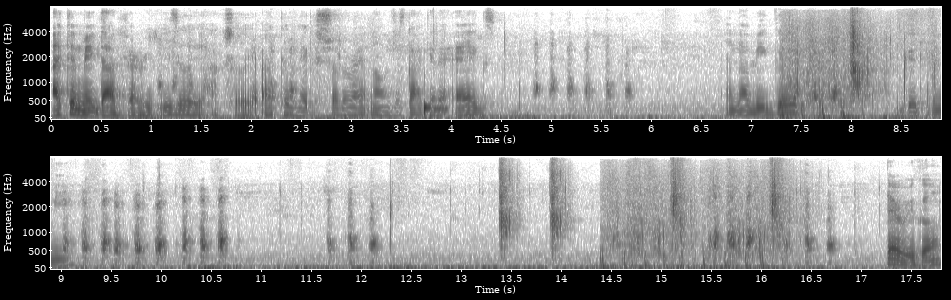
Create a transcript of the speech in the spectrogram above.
I can make that very easily actually. I can make sugar right now, just gotta get the eggs. And that'd be good, good for me. There we go.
